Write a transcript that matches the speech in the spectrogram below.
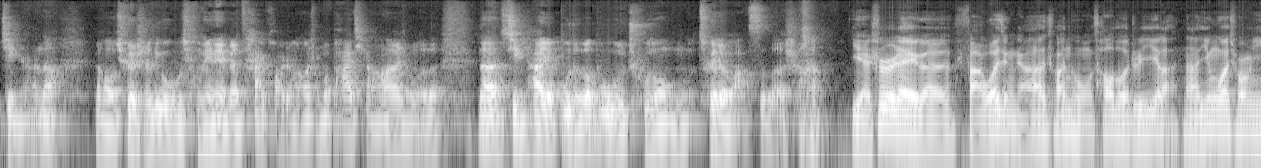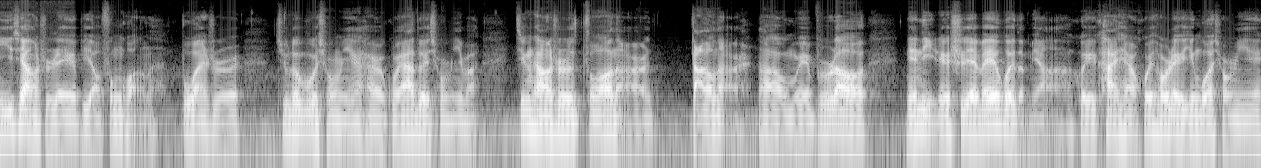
井然的。然后确实利物浦球迷那边太夸张了，什么爬墙啊什么的，那警察也不得不出动催泪瓦斯了，是吧？也是这个法国警察传统操作之一了。那英国球迷一向是这个比较疯狂的，不管是俱乐部球迷还是国家队球迷吧，经常是走到哪儿打到哪儿。那我们也不知道年底这个世界杯会怎么样，可以看一下回头这个英国球迷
